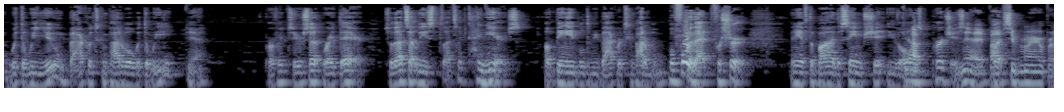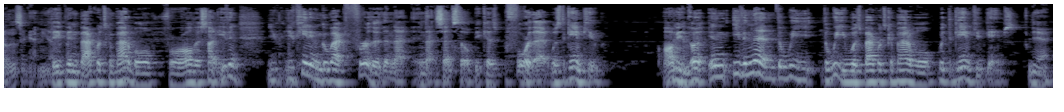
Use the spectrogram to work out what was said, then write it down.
with the Wii U, backwards compatible with the Wii. Yeah. Perfect. So you're set right there. So that's at least that's like ten years of being able to be backwards compatible. Before that, for sure. And you have to buy the same shit you've always purchased. Yeah, buy Super Mario Brothers again. They've been backwards compatible for all this time. Even you, you can't even go back further than that in that sense though, because before that was the GameCube. Obviously, uh, and even then, the Wii the Wii was backwards compatible with the GameCube games. yeah.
